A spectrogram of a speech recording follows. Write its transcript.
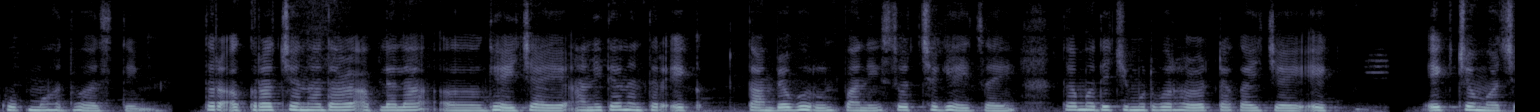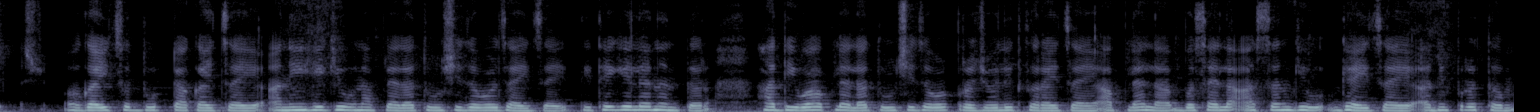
खूप महत्त्व असते. तर अकरा चना डाळ आपल्याला घ्यायची आहे आणि त्यानंतर एक तांब्या भरून पाणी स्वच्छ घ्यायचं आहे. त्यामध्ये चिमूटभर हळद टाकायची आहे एक एक चमच गाईचं दूध टाकायचं आहे आणि हे घेऊन आपल्याला तुळशीजवळ जायचं आहे. तिथे गेल्यानंतर हा दिवा आपल्याला तुळशीजवळ प्रज्वलित करायचा आहे. आपल्याला बसायला आसन घेऊ घ्यायचं आहे आणि प्रथम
